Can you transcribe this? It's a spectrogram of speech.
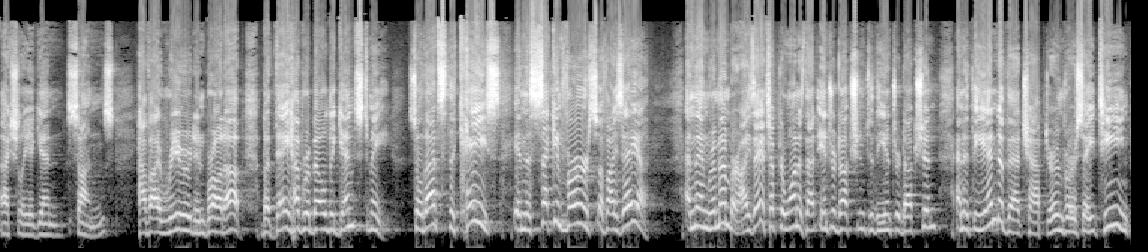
Actually, again, sons have I reared and brought up, but they have rebelled against me. So that's the case in the second verse of Isaiah. And then remember, Isaiah chapter 1 is that introduction to the introduction. And at the end of that chapter, in verse 18,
